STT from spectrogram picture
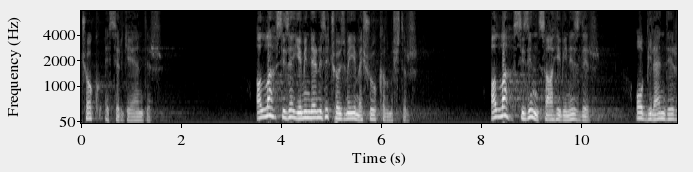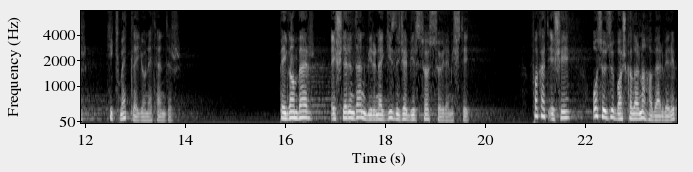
çok esirgeyendir. Allah size yeminlerinizi çözmeyi meşru kılmıştır. Allah sizin sahibinizdir. O bilendir, hikmetle yönetendir. Peygamber eşlerinden birine gizlice bir söz söylemişti. Fakat eşi o sözü başkalarına haber verip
